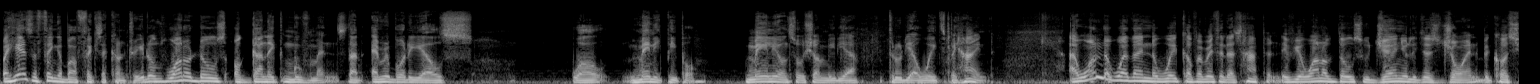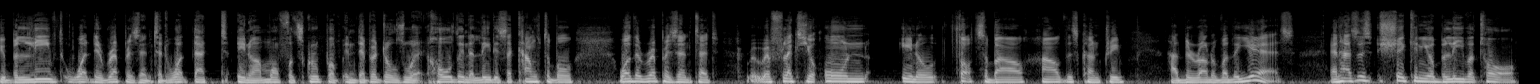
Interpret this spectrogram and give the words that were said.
But here's the thing about Fix the Country. It was one of those organic movements that everybody else, well, many people, mainly on social media, threw their weights behind. I wonder whether, in the wake of everything that's happened, if you're one of those who genuinely just joined because you believed what they represented, what that you know amorphous group of individuals were holding the leaders accountable, what they represented re- reflects your own you know thoughts about how this country had been run over the years, and has this shaken your belief at all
